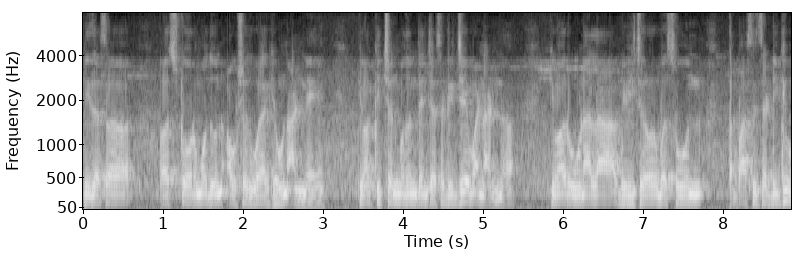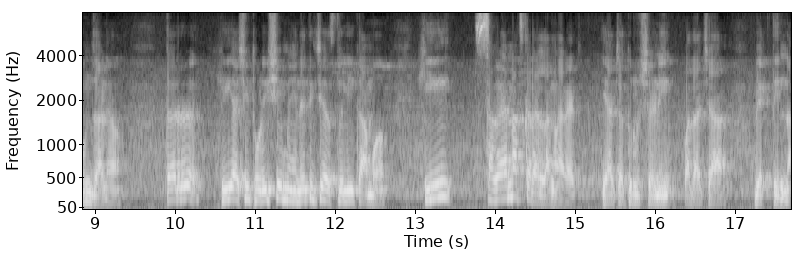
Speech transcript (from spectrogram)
की जसं स्टोअरमधून औषध गोळ्या घेऊन आणणे किंवा किचनमधून त्यांच्यासाठी जेवण आणणं किंवा रुग्णाला व्हीलचेअरवर बसवून तपासणीसाठी घेऊन जाणं तर ही अशी थोडीशी मेहनतीची असलेली कामं ही सगळ्यांनाच करायला लागणार आहेत ह्या चतुर्श्रेणी पदाच्या व्यक्तींना.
